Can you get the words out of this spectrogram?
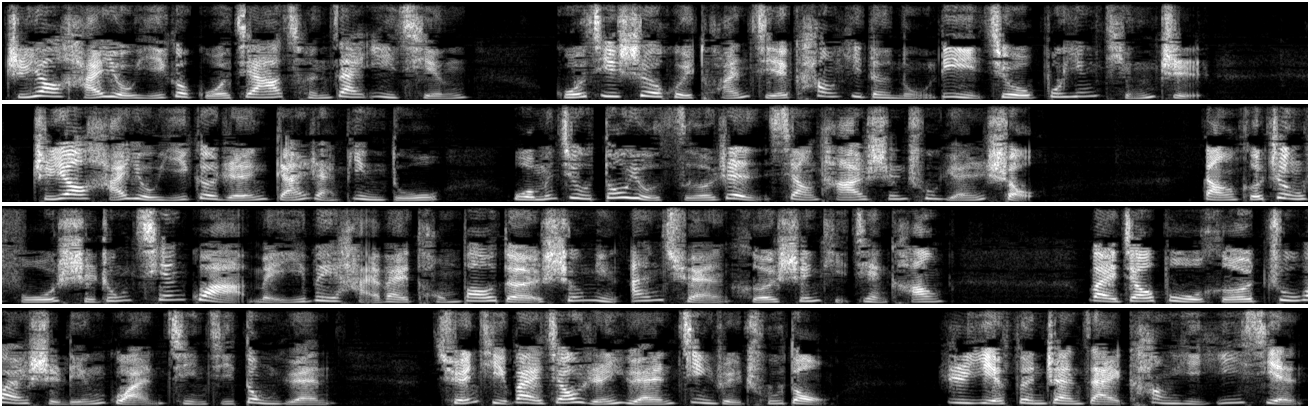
只要还有一个国家存在疫情，国际社会团结抗疫的努力就不应停止；只要还有一个人感染病毒，我们就都有责任向他伸出援手。党和政府始终牵挂每一位海外同胞的生命安全和身体健康。外交部和驻外使领馆紧急动员，全体外交人员进锐出动，日夜奋战在抗疫一线，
